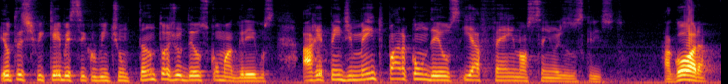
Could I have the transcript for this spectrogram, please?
Eu testifiquei, versículo 21, tanto a judeus como a gregos, arrependimento para com Deus e a fé em nosso Senhor Jesus Cristo. Agora,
